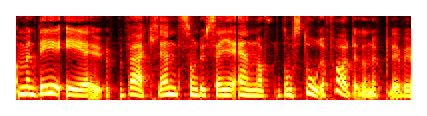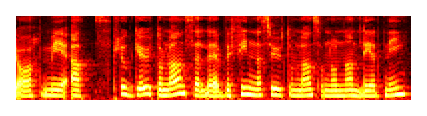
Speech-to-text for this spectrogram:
Men det är verkligen, som du säger, en av de stora fördelarna upplever jag med att plugga utom utomlands eller befinna sig utomlands av någon anledning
